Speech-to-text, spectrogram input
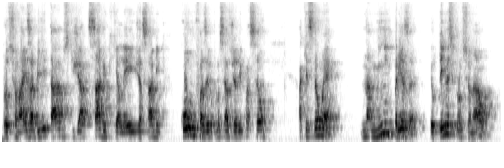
profissionais habilitados que já sabem o que é lei, já sabem como fazer o processo de adequação. A questão é, na minha empresa, eu tenho esse profissional?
